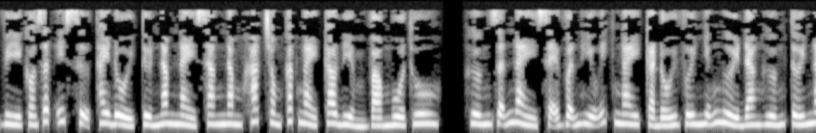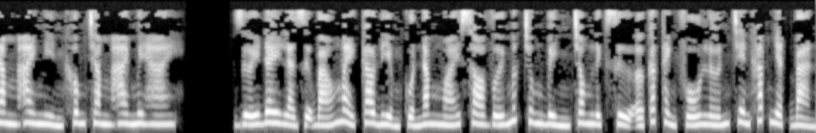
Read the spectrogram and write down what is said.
Vì có rất ít sự thay đổi từ năm này sang năm khác trong các ngày cao điểm vào mùa thu, hướng dẫn này sẽ vẫn hữu ích ngay cả đối với những người đang hướng tới năm 2022. Dưới đây là dự báo ngày cao điểm của năm ngoái so với mức trung bình trong lịch sử ở các thành phố lớn trên khắp Nhật Bản.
